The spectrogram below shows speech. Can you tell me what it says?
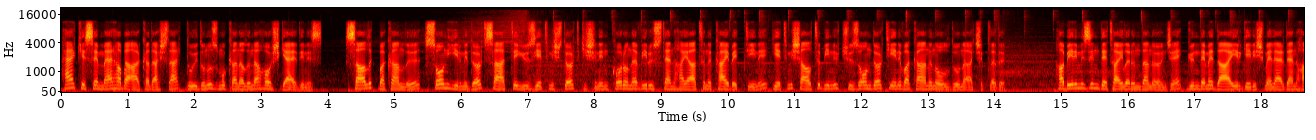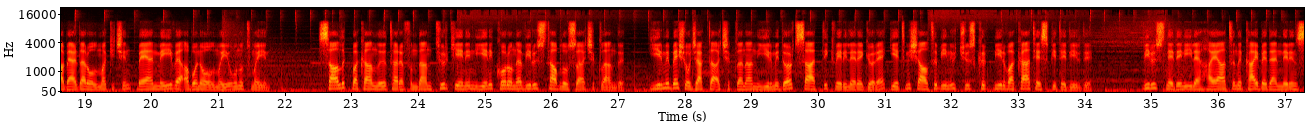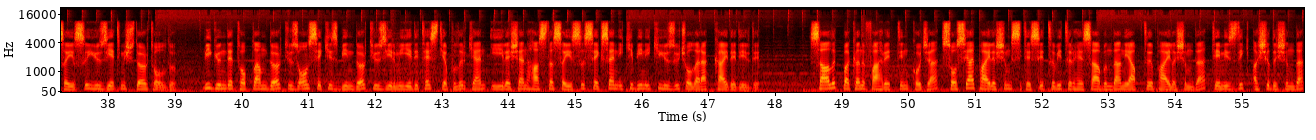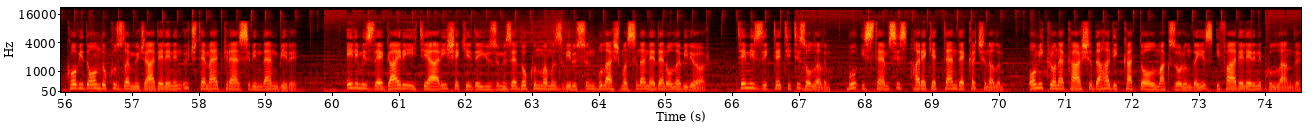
Herkese merhaba arkadaşlar, duydunuz mu kanalına hoş geldiniz. Sağlık Bakanlığı, son 24 saatte 174 kişinin koronavirüsten hayatını kaybettiğini, 76.314 yeni vakanın olduğunu açıkladı. Haberimizin detaylarından önce, gündeme dair gelişmelerden haberdar olmak için, beğenmeyi ve abone olmayı unutmayın. Sağlık Bakanlığı tarafından Türkiye'nin yeni koronavirüs tablosu açıklandı. 25 Ocak'ta açıklanan 24 saatlik verilere göre 76.341 vaka tespit edildi. Virüs nedeniyle hayatını kaybedenlerin sayısı 174 oldu. Bir günde toplam 418.427 test yapılırken iyileşen hasta sayısı 82.203 olarak kaydedildi. Sağlık Bakanı Fahrettin Koca, sosyal paylaşım sitesi Twitter hesabından yaptığı paylaşımda, temizlik, aşı dışında, Covid-19'la mücadelenin 3 temel prensibinden biri. Elimizle gayri ihtiyari şekilde yüzümüze dokunmamız virüsün bulaşmasına neden olabiliyor. Temizlikte titiz olalım. Bu, istemsiz, hareketten de kaçınalım. Omikrona karşı daha dikkatli olmak zorundayız, ifadelerini kullandı.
